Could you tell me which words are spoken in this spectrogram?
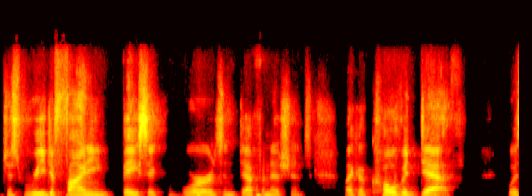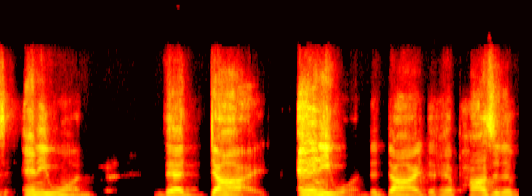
just redefining basic words and definitions. Like a COVID death was anyone that died, anyone that died that had a positive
